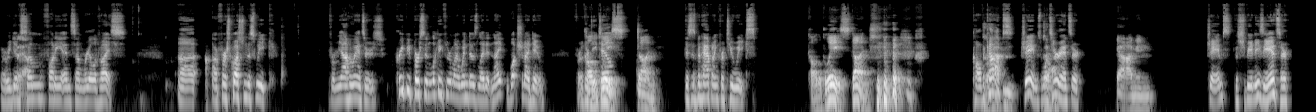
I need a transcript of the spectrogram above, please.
where we give Yeah. some funny and some real advice. Uh, our first question this week from Yahoo Answers Creepy person looking through my windows late at night. What should I do? Further Call the details. police. Done. This has been happening for two weeks. Call the police. Done. Call the Does cops. James, what's your answer? Yeah, I mean, James, this should be an easy answer.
